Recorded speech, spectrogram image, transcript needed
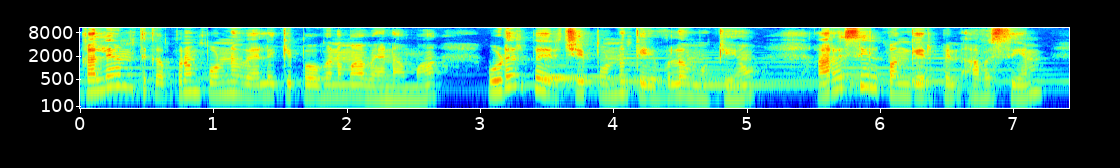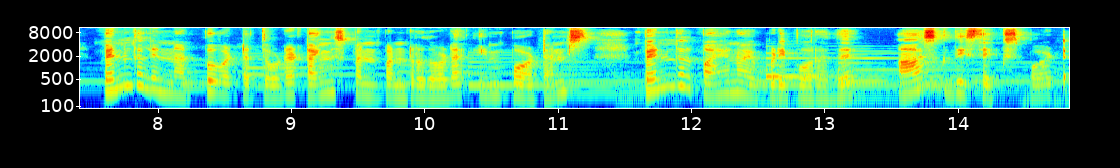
கல்யாணத்துக்கு அப்புறம் பொண்ணு வேலைக்கு போகணுமா வேணாமா? உடற்பயிற்சி பொண்ணுக்கு எவ்வளோ முக்கியம்? அரசியல் பங்கேற்பின் அவசியம். பெண்களின் நட்பு வட்டத்தோட டைம் ஸ்பெண்ட் பண்ணுறதோட இம்பார்ட்டன்ஸ் பெண்கள் பயணம் எப்படி போகிறது ஆஸ்க் திஸ் எக்ஸ்பர்ட்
